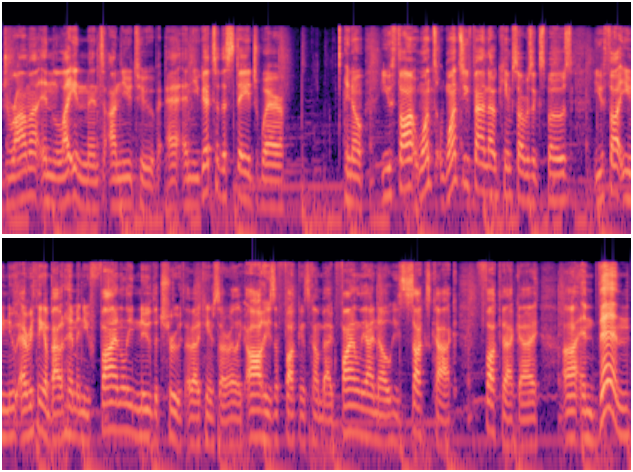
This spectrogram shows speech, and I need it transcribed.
drama enlightenment on YouTube, and, and you get to the stage where you know you thought once once you found out Keemstar was exposed you thought you knew everything about him and you finally knew the truth about Keemstar right? Like oh he's a fucking scumbag. Finally I know he sucks cock. Fuck that guy. Uh, and then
